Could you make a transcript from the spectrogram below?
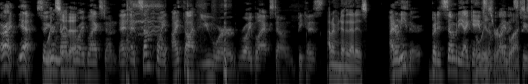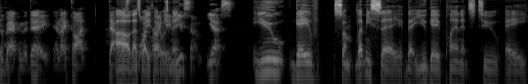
All right, yeah. So Would you're not that. Roy Blackstone. At, at some point, I thought you were Roy Blackstone because I don't even know who that is. I don't either. But it's somebody I gave Who is some Roy planets to back in the day, and I thought that. Oh, the that's why you thought I it was gave me. You some, yes. you gave some let me say that you gave planets to a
